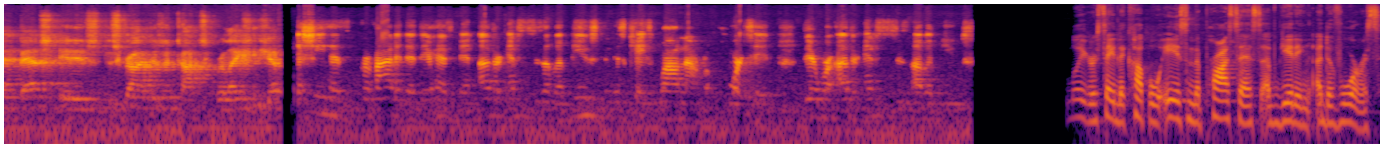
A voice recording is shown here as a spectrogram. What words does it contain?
at best, it is described as a toxic relationship. She has provided that there has been other instances of abuse in this case. While not reported, there were other instances of abuse. Lawyers say the couple is in the process of getting a divorce.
